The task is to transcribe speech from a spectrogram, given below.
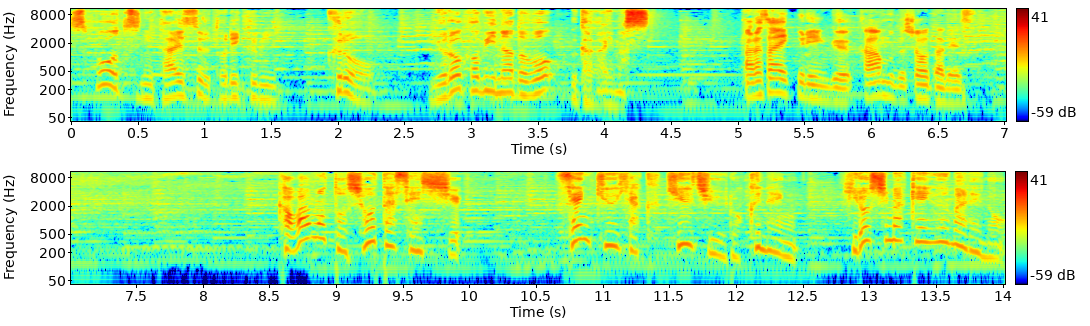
スポーツに対する取り組み苦労喜びなどを伺います。パラサイクリング川本翔太です。川本翔太選手1996年広島県生まれの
